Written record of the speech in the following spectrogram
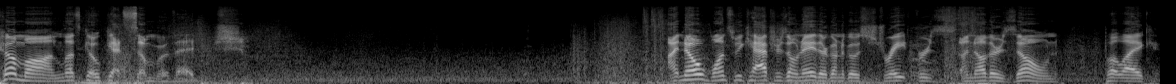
Come on, let's go get some revenge. I know once we capture Zone A, they're gonna go straight for z another zone, but like,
